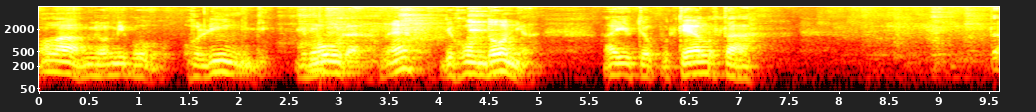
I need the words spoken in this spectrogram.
Olá, meu amigo Rolim de, de Moura, né? De Rondônia. Aí o teu cutelo está tá,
